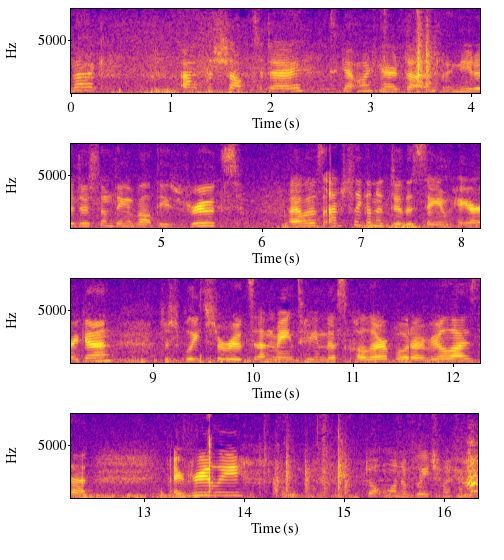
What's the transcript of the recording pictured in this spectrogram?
Back at the shop today to get my hair done. I need to do something about these roots. I was actually gonna do the same hair again, just bleach the roots and maintain this color, but I realized that I really don't want to bleach my hair.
